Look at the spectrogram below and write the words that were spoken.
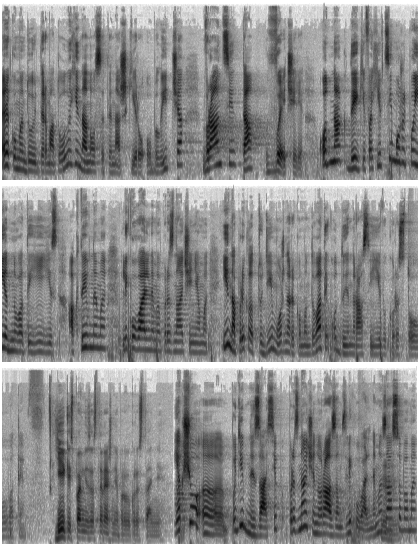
Рекомендують дерматологи наносити на шкіру обличчя вранці та ввечері. Однак деякі фахівці можуть поєднувати її з активними лікувальними призначеннями, і, наприклад, тоді можна рекомендувати один раз її використовувати. Є якісь певні застереження про використання? Якщо е, подібний засіб призначено разом з лікувальними засобами,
